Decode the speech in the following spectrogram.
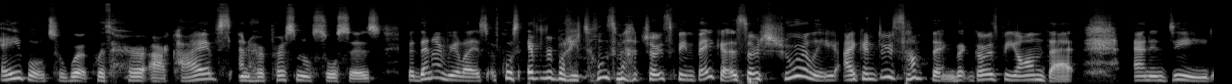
able to work with her archives and her personal sources. But then I realized, of course, everybody talks about Josephine Baker. So surely I can do something that goes beyond that. And indeed,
